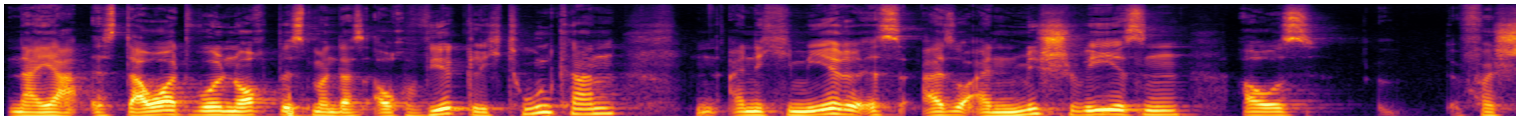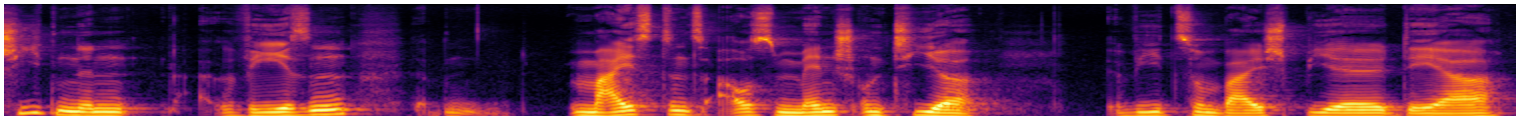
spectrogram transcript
naja, es dauert wohl noch, bis man das auch wirklich tun kann. Eine Chimäre ist also ein Mischwesen aus verschiedenen Wesen, meistens aus Mensch und Tier, wie zum Beispiel der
